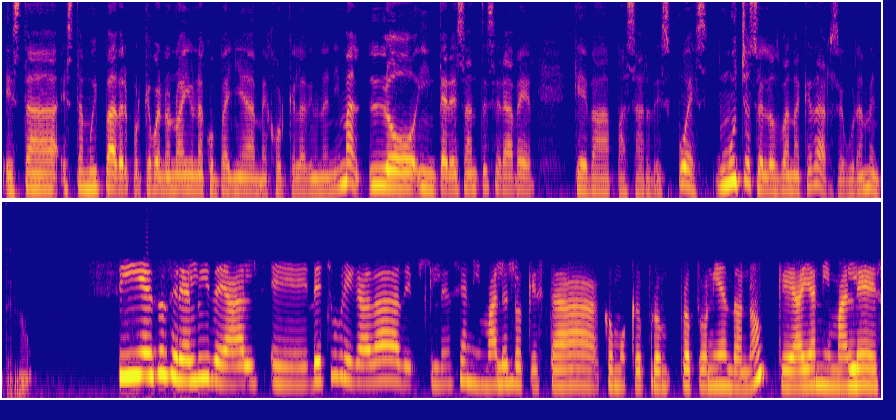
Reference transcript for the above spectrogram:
Está, está muy padre porque, bueno, no hay una compañía mejor que la de un animal. Lo interesante será ver qué va a pasar después. Muchos se los van a quedar, seguramente, ¿no? Sí, eso sería lo ideal. Eh, de hecho, Brigada de Vigilancia Animal es lo que está como que pro- proponiendo, ¿no? Que hay animales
